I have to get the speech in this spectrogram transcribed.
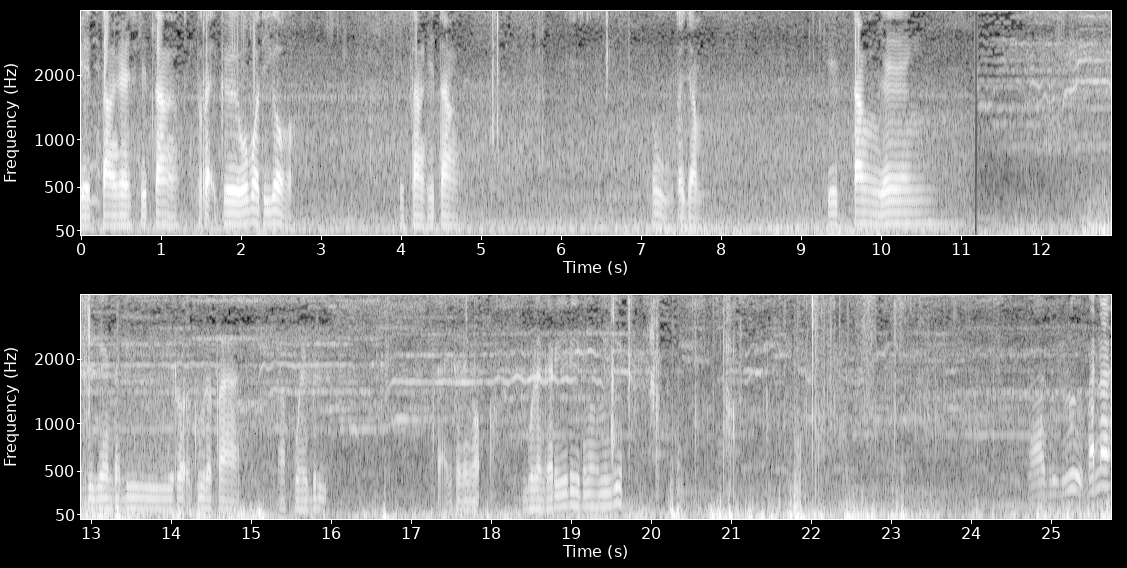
Ketang guys, ketang. Strike ke berapa? Tiga? Ketang, ketang. Oh, tajam. Ketang geng. Okay geng, tadi Rod aku dapat Apa hybrid. Tak kita tengok. Bulan gari ni tengok minggit Nah, dulu-dulu panas.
